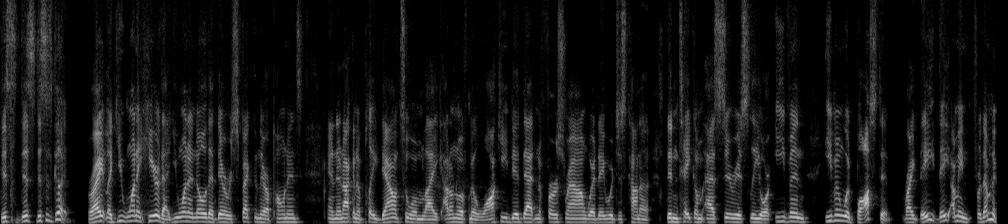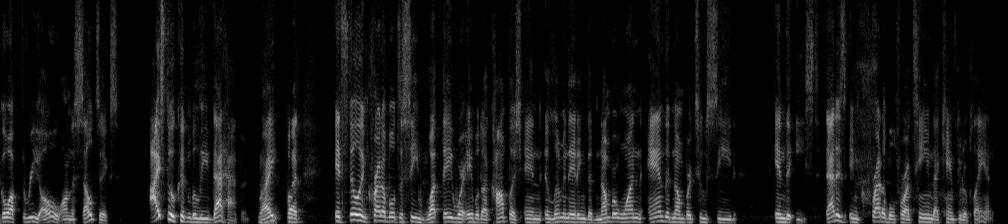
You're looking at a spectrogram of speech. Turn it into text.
this this this is good, right? Like you want to hear that. You want to know that they're respecting their opponents and they're not going to play down to them. Like I don't know if Milwaukee did that in the first round where they were just kind of didn't take them as seriously, or even even with Boston, right? They they I mean for them to go up 3-0 on the Celtics, I still couldn't believe that happened, right? But it's still incredible to see what they were able to accomplish in eliminating the number one and the number two seed in the East. That is incredible for a team that came through the play-in.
